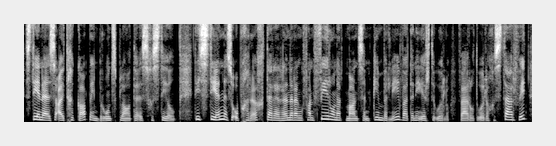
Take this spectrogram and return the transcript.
Stene is uitgekap en bronsplate is gesteel. Die steen is opgerig ter herinnering van 400 mans in Kimberley wat in die Eerste Oorlog Wêreldoorlog gesterf het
